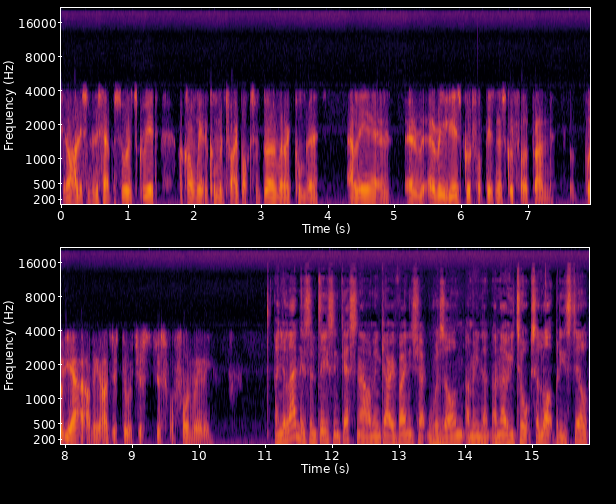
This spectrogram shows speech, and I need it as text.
saying, "Oh, I listen to this episode. It's great. I can't wait to come and try Box and Burn when I come to LA." And it, it really is good for business, good for the brand. But yeah, I mean, I just do it just just for fun, really. And you're landing some decent guests now. I mean, Gary Vaynerchuk was on. I mean, I know he talks a lot, but he's still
